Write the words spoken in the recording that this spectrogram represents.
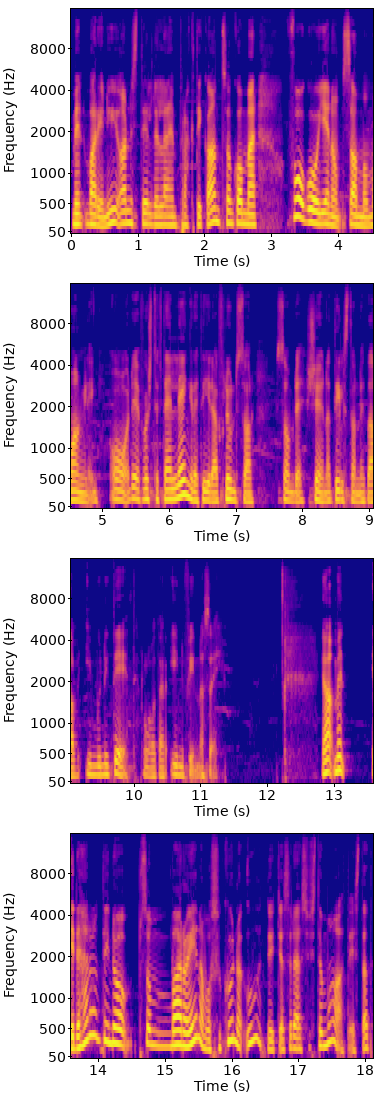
Men varje ny anställd eller en praktikant som kommer får gå igenom samma mangling och det är först efter en längre tid av flunsor som det sköna tillståndet av immunitet låter infinna sig. Ja, men är det här någonting då som var och en av oss skulle kunna utnyttja sådär systematiskt? Att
